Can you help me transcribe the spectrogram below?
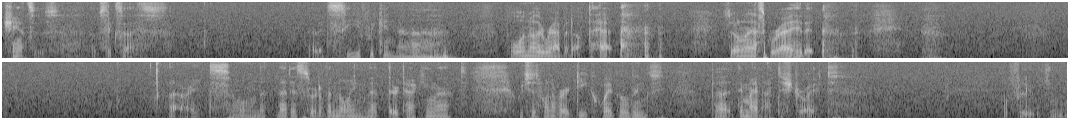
chances of success. let's see if we can uh, pull another rabbit out the hat. so don't ask where I hit it. Alright, so that, that is sort of annoying that they're attacking that, which is one of our decoy buildings, but they might not destroy it. Hopefully we can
